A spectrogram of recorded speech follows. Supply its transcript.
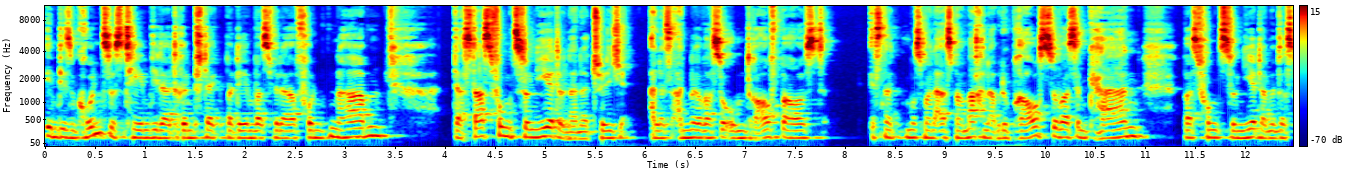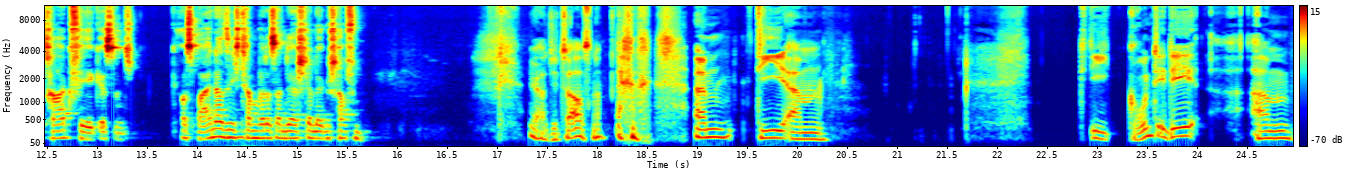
in diesem Grundsystem, die da drin steckt, bei dem, was wir da erfunden haben, dass das funktioniert und dann natürlich alles andere, was du oben drauf baust, ist, muss man erstmal machen. Aber du brauchst sowas im Kern, was funktioniert, damit das tragfähig ist. Und aus meiner Sicht haben wir das an der Stelle geschaffen. Ja, sieht so aus, ne? ähm, die, ähm, die Grundidee ähm,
